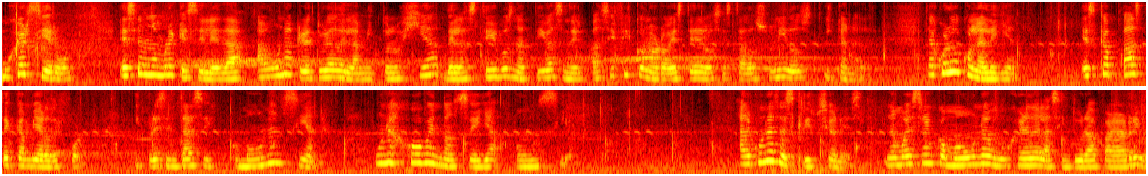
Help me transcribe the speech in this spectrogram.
Mujer ciervo es el nombre que se le da a una criatura de la mitología de las tribus nativas en el Pacífico noroeste de los Estados Unidos y Canadá. De acuerdo con la leyenda, es capaz de cambiar de forma y presentarse como una anciana, una joven doncella o un ciervo. Algunas descripciones la muestran como una mujer de la cintura para arriba,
